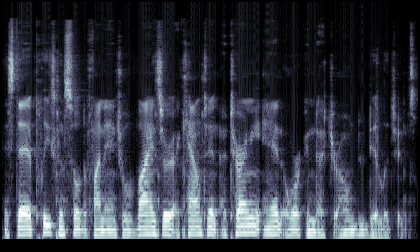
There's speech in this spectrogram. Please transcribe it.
Instead, please consult a financial advisor, accountant, attorney, and or conduct your own due diligence.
